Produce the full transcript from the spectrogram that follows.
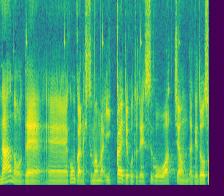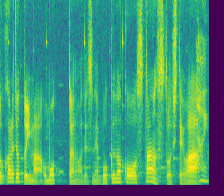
なので、えー今回の質問はまあ1回ということですぐ終わっちゃうんだけどそこからちょっと今思ったのはですね僕のこうスタンスとしては、はい。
